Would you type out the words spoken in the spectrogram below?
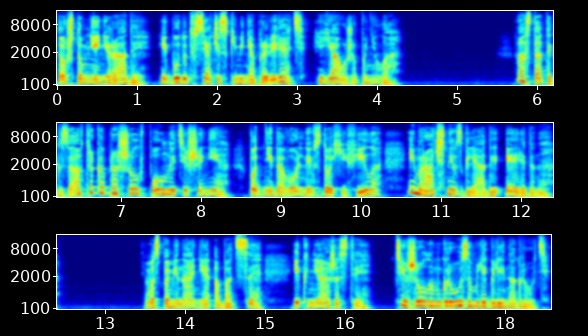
То, что мне не рады и будут всячески меня проверять, я уже поняла. Остаток завтрака прошел в полной тишине, под недовольные вздохи Фила и мрачные взгляды Эридона. Воспоминания об отце и княжестве тяжелым грузом легли на грудь.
